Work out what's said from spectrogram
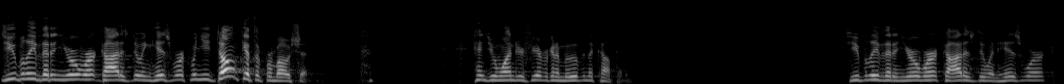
Do you believe that in your work, God is doing His work when you don't get the promotion? and you wonder if you're ever going to move in the company? Do you believe that in your work, God is doing His work?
